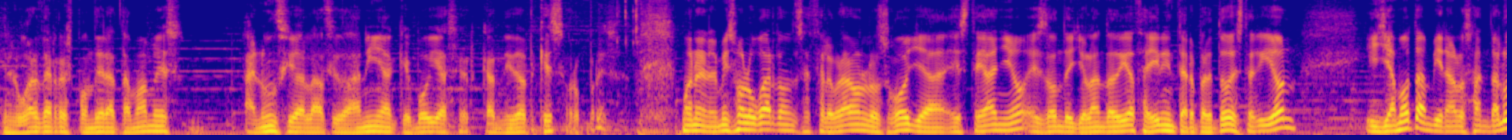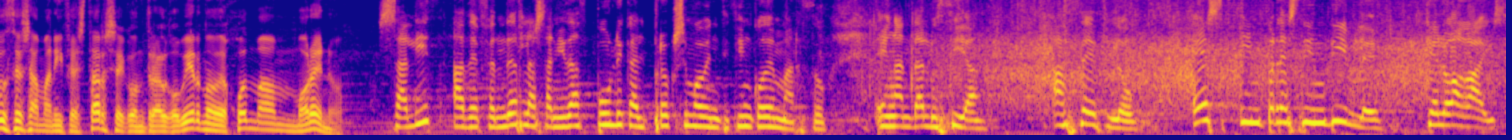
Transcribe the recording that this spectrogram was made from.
En lugar de responder a Tamames, anuncio a la ciudadanía que voy a ser candidato. ¡Qué sorpresa! Bueno, en el mismo lugar donde se celebraron los Goya este año es donde Yolanda Díaz ayer interpretó este guion y llamó también a los andaluces a manifestarse contra el gobierno de Juanma Moreno. Salid a defender la sanidad pública el próximo 25 de marzo en Andalucía. Hacedlo. Es imprescindible que lo hagáis.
